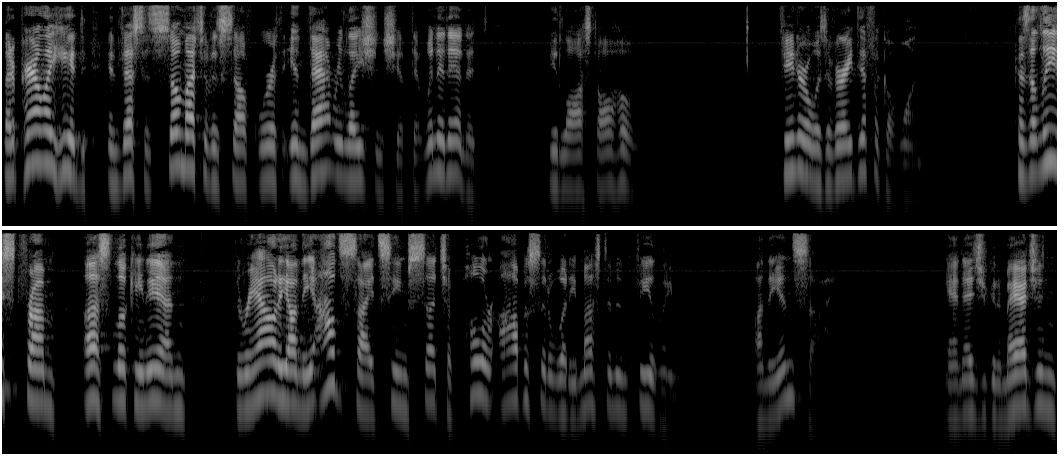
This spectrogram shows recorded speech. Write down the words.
But apparently, he had invested so much of his self worth in that relationship that when it ended, he lost all hope. Funeral was a very difficult one. Because, at least from us looking in, the reality on the outside seems such a polar opposite of what he must have been feeling on the inside. And as you can imagine,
